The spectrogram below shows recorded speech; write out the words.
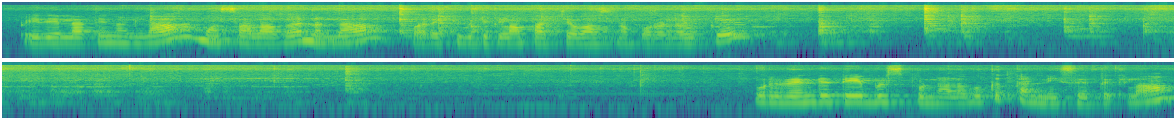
இப்போ இது எல்லாத்தையும் நல்லா மசாலாவை நல்லா வதக்கி விட்டுக்கலாம் பச்சை வாசனை போகிற அளவுக்கு. ஒரு ரெண்டு டேபிள் ஸ்பூன் அளவுக்கு தண்ணி சேர்த்துக்கலாம்.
